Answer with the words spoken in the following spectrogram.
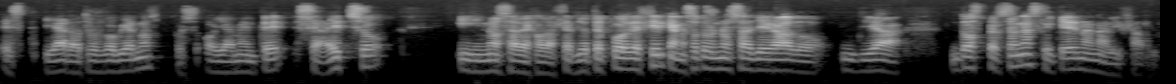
espiar a otros gobiernos, pues obviamente se ha hecho y no se ha dejado de hacer. Yo te puedo decir que a nosotros nos ha llegado ya dos personas que quieren analizarlo,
